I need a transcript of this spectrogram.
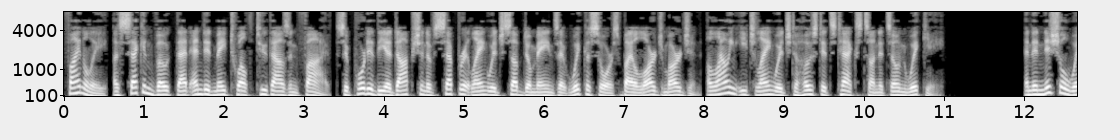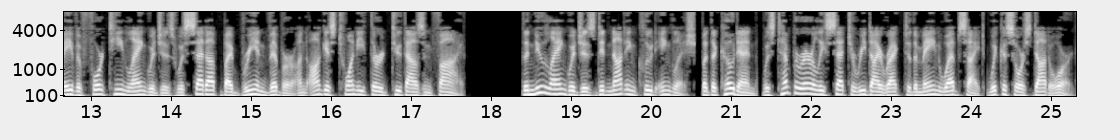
Finally, a second vote that ended May 12, 2005, supported the adoption of separate language subdomains at Wikisource by a large margin, allowing each language to host its texts on its own wiki. An initial wave of 14 languages was set up by Brion Vibber on August 23, 2005. The new languages did not include English, but the code N, was temporarily set to redirect to the main website wikisource.org.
